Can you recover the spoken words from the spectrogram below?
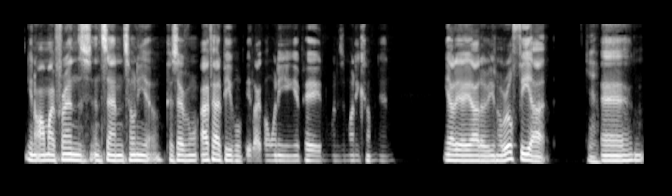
you know all my friends in san antonio because everyone i've had people be like oh when are you gonna get paid? When is the money coming in? Yada yada yada you know real fiat. Yeah. and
